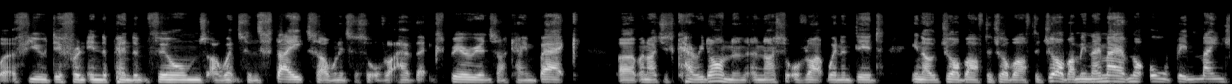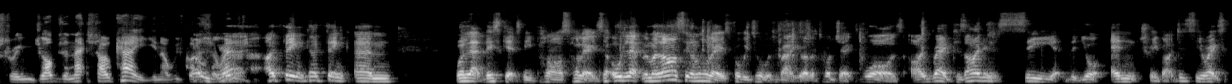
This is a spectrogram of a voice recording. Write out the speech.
a few different independent films. I went to the states. I wanted to sort of like have that experience. I came back um, and I just carried on and, and I sort of like went and did you know, job after job after job. I mean, they may have not all been mainstream jobs, and that's okay. You know, we've got oh, to Yeah. I think, I think, um, well, let this gets me past Hollyoaks. So, oh, let my last thing on Hollyoaks before we talked about your other project was I read because I didn't see that your entry, but I did see your exit.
